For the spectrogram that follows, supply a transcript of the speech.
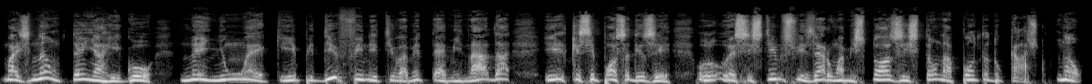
mas não tem a rigor nenhuma equipe definitivamente terminada e que se possa dizer esses times fizeram amistosos e estão na ponta do casco. Não,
